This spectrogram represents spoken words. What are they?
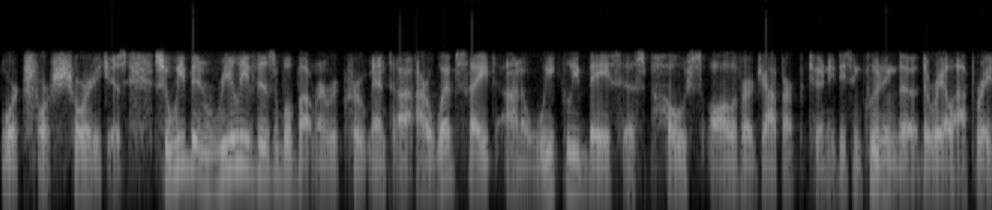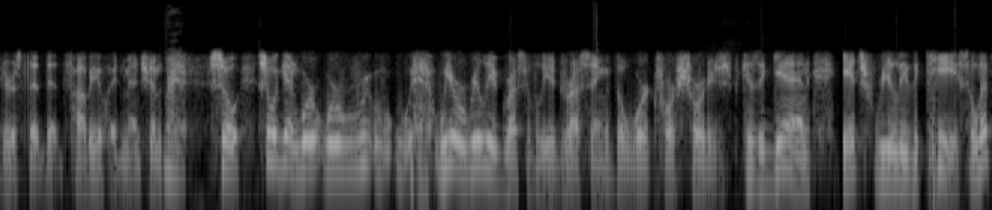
workforce shortages. So we've been really visible about my recruitment. our website on a weekly basis posts all of our job opportunities, including the the rail operators that that Fabio had mentioned. Right. So, so again, we're we're we are really aggressively addressing the workforce shortage because again, it's really the key. So let's,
